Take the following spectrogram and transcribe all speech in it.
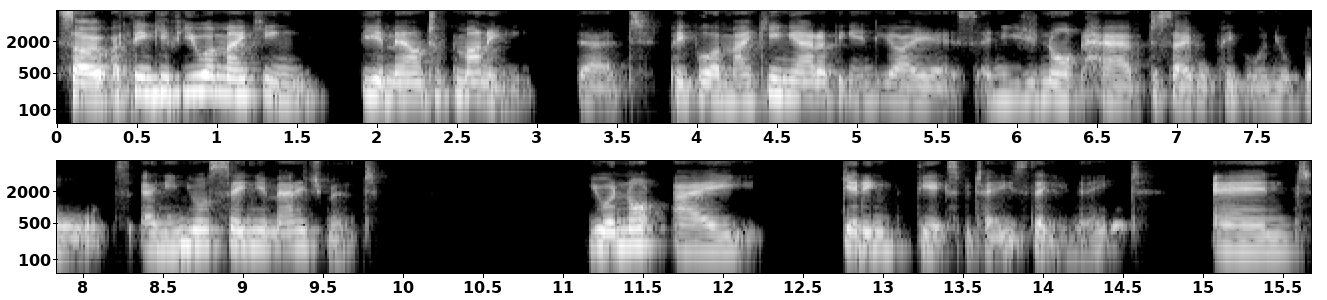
So I think if you are making the amount of money that people are making out of the NDIS and you do not have disabled people on your boards and in your senior management, you are not a getting the expertise that you need and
